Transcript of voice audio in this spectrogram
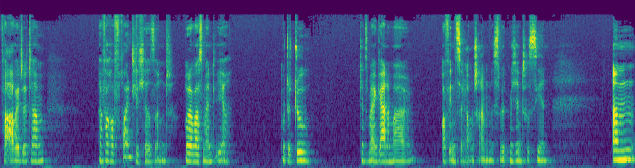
verarbeitet haben, einfach auch freundlicher sind. Oder was meint ihr? Oder du? Kannst mir ja gerne mal auf Instagram schreiben. Das würde mich interessieren. Ähm,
